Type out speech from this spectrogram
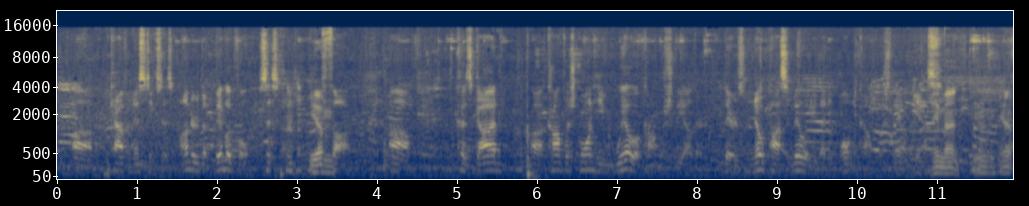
uh, Calvinistic system, under the biblical system Yep. thought because God uh, accomplished one, He will accomplish the other. There's no possibility that He won't accomplish that. Yes. Amen. Yep.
